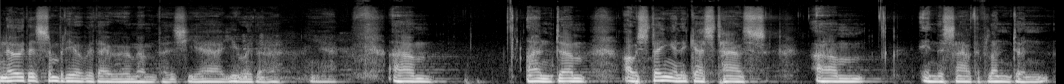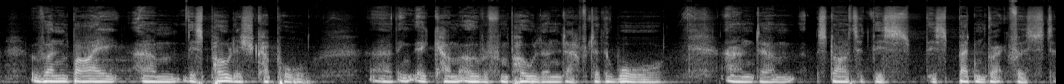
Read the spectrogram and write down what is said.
No, there's somebody over there who remembers. Yeah, you were there. Yeah. Um, and um, I was staying in a guest house um, in the south of London, run by um, this Polish couple I think they'd come over from Poland after the war and um, started this, this bed and breakfast.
